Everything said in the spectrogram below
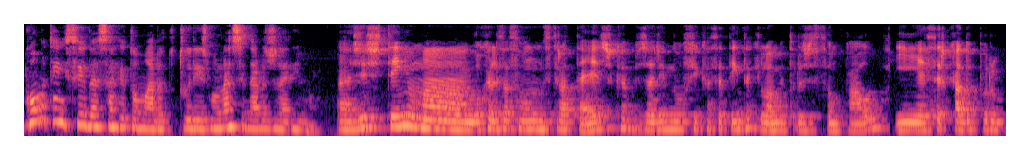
Como tem sido essa retomada do turismo na cidade de Jarinu? A gente tem uma localização estratégica. Jarinu fica a 70 quilômetros de São Paulo e é cercado por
